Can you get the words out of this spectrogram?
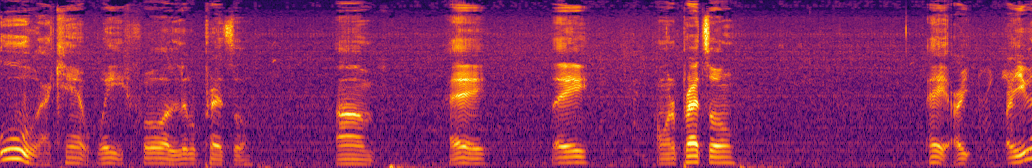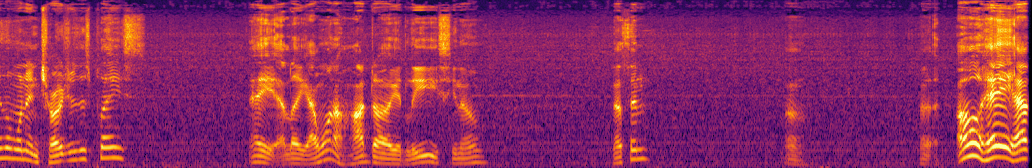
ooh, I can't wait for a little pretzel. Um, hey, hey, I want a pretzel. Hey, are are you the one in charge of this place? Hey, like I want a hot dog at least, you know. Nothing. Oh. Uh, oh, hey, have.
